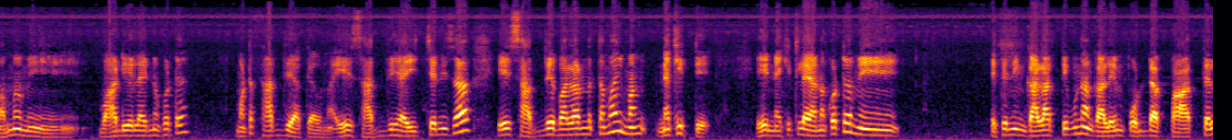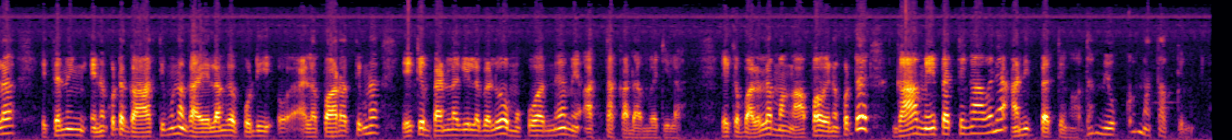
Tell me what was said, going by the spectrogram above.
මම මේ වාඩි වෙලා ඉන්නකොට මට සද්දයක් ඇහුණා. ඒ සද්දය ඇවිච්ච නිසා ඒ සද්දය බලන්න තමයි මං නැකිට්ටේ. ඒ නැකිටලා යනකොට මේ එතනින් ගලක් තිබුණා ගලෙන් පොඩ්ඩක් පාත් වෙලා එතනින් එනකොට ගා තිබුණා ගය ළඟ පොඩි ඇලපාරක් තිබුණා ඒකෙන් පැනලා ගිහලා බැලුවා මොකවත් නෑ මේ අත්තක් අඩම් වැටිලා ඒක බලලා මං ආපහු එනකොට ගා මේ පැත්තෙන් ආව නෑ අනිත් පැත්තෙන් ආවා දැන් මේ ඔක්කොම මතක් වෙනවා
